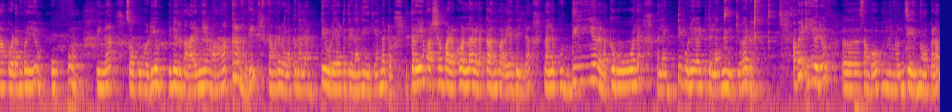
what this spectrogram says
ആ കൊടമ്പളിയും ഉപ്പും പിന്നെ സോപ്പ് പൊടിയും പിന്നെ ഒരു നാരങ്ങയും മാത്രം മതി. നമ്മുടെ വിളക്ക് നല്ല അടിപൊളിയായിട്ട് തിളങ്ങി നിൽക്കാൻ കേട്ടോ. ഇത്രയും വർഷം പഴക്കമുള്ള വിളക്കാന്ന് പറയത്തില്ല. നല്ല പുതിയ വിളക്ക് പോലെ നല്ല അടിപൊളിയായിട്ട് തിളങ്ങി നിൽക്കുക കേട്ടോ. അപ്പോൾ ഈ ഒരു സംഭവം നിങ്ങളൊന്ന് ചെയ്ത് നോക്കണം.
